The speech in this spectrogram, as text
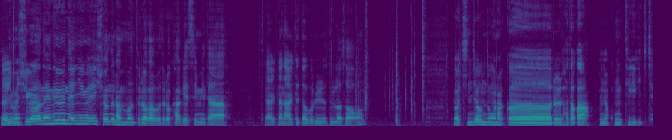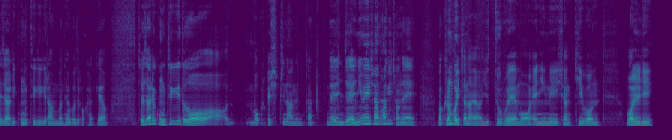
자, 이번 시간에는 애니메이션을 한번 들어가 보도록 하겠습니다. 자, 일단 Alt W를 눌러서 제가 진자 운동을 할까를 하다가 그냥 공튀기기 제자리 공튀기기를 한번 해보도록 할게요. 제자리 공튀기기도 어, 뭐 그렇게 쉽지는 않으니까. 근데 이제 애니메이션 하기 전에 막 그런 거 있잖아요. 유튜브에 뭐 애니메이션 기본 원리,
